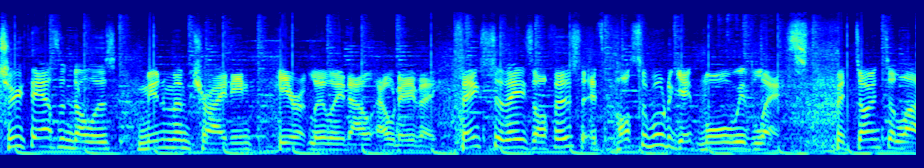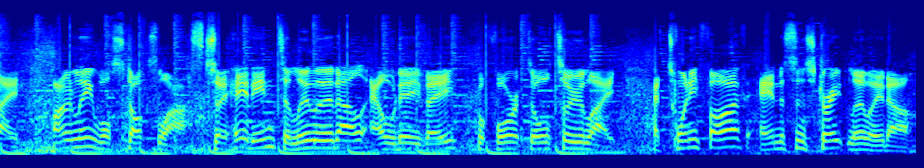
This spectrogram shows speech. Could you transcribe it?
$2,000 minimum trading here at Lilydale LDV. Thanks to these offers, it's possible to get more with less, but don't delay, only while stocks last. So head in to Lilydale LDV before it's all too late at 25 Anderson Street, Lilydale.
